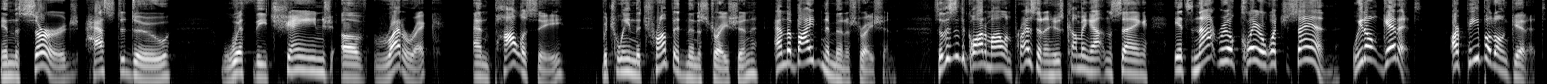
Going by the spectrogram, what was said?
in the surge has to do with the change of rhetoric and policy between the Trump administration and the Biden administration. So this is the Guatemalan president who's coming out and saying, it's not real clear what you're saying. We don't get it. Our people don't get it.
